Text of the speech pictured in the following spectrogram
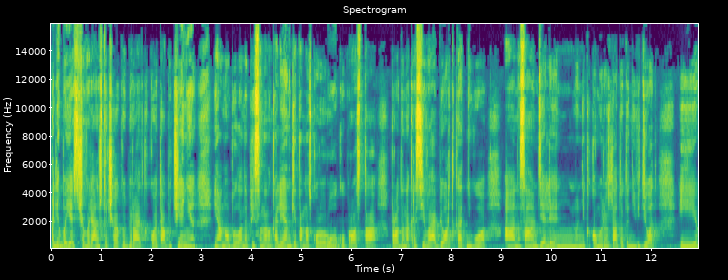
Либо есть еще вариант, что человек выбирает какое-то обучение, и оно было написано на коленке, там, на скорую руку, просто продана красивая обертка от него, а на самом деле ну, никакому результату это не ведет. И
